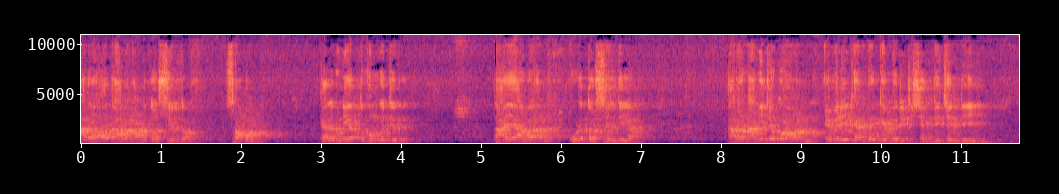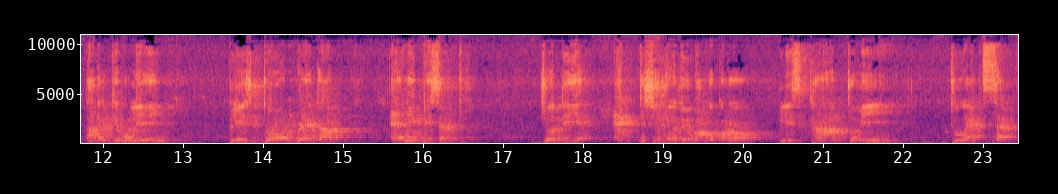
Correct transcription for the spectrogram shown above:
আরও হদা আবার আমার দশশীল জন শ্রমণ ক্যালিফোর্নিয়ার তো ফোন করছে। তাই আবার ওটা দশ দশশীল দিলাম কারণ আমি যখন আমেরিকান থেকে মেডিটেশন টিচিং দিই তাদেরকে বলি please don't break up any precept যদি একটি শিল তুমি ভঙ্গ করো please come to me to accept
